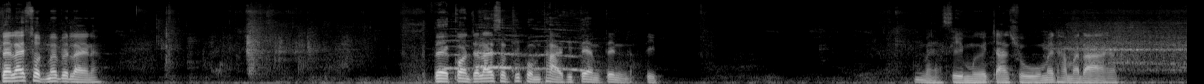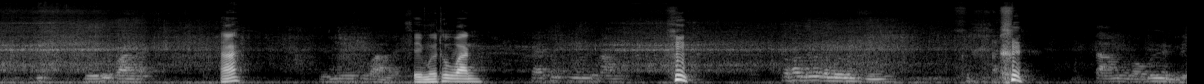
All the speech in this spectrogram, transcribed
แต่ไลฟ์สดไม่เป็นไรนะ แต่ก่อนจะไลฟ์สดที่ผมถ่ายพี่แต้มเต้นน่ะติด แหมฝีมือจานชูไม่ธรรมดาครับดูทุกวันเลยฮะกินมือทุกวันเลยฝีมือทุกวัน แค่ทุกมือทแล้วเขานึกว่ากับมือมันผีำตามมือบอกมื่นดิ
